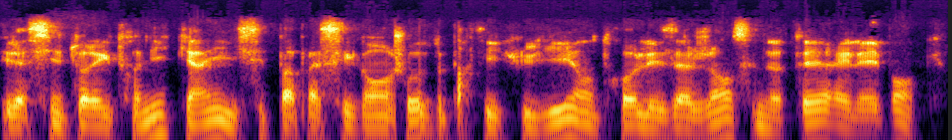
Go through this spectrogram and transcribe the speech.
et la signature électronique, hein, il ne s'est pas passé grand-chose de particulier entre les agences et notaires et les banques.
